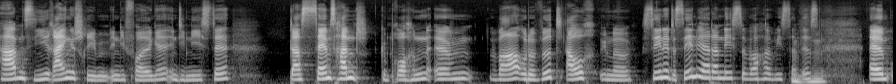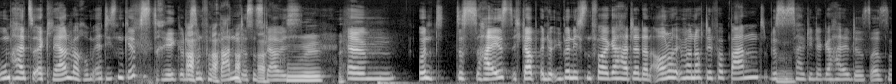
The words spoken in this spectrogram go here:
haben sie reingeschrieben in die Folge, in die nächste, dass Sams Hand gebrochen ähm, war oder wird, auch in der Szene, das sehen wir ja dann nächste Woche, wie es dann ist, ähm, um halt zu erklären, warum er diesen Gips trägt oder so ein Verband ist es, glaube ich. Cool. Ähm, und das heißt, ich glaube, in der übernächsten Folge hat er dann auch noch immer noch den Verband, bis es halt wieder geheilt ist. Also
